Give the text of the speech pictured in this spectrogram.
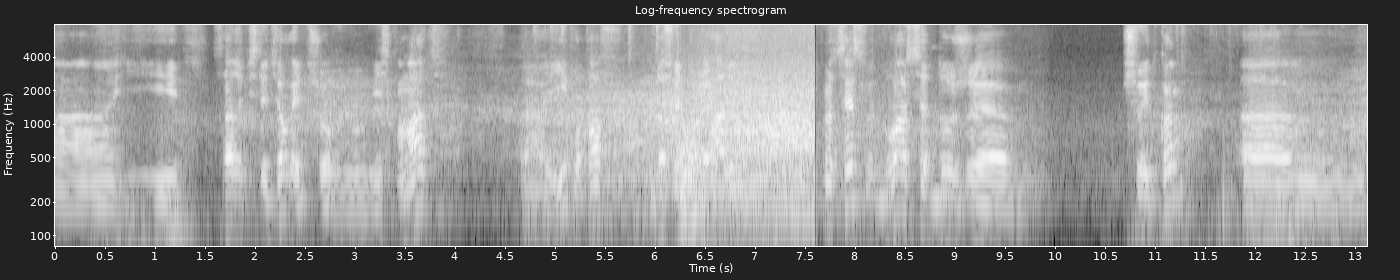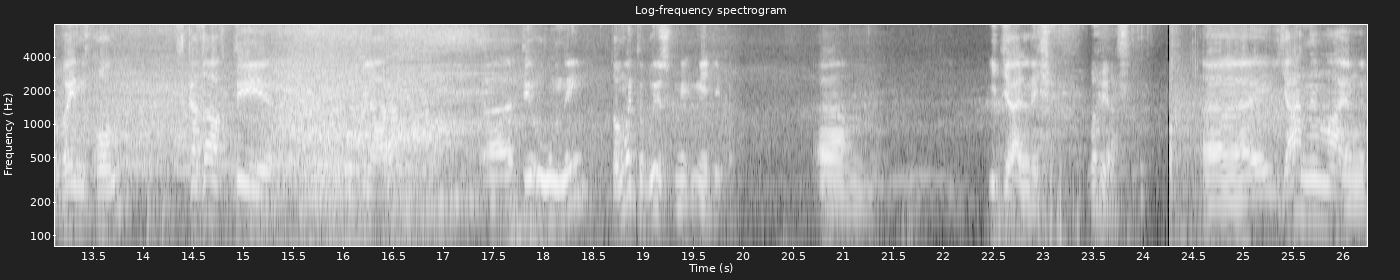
А, і одразу після цього я пішов у військкомат і попав в 24 бригаду. Процес відбувався дуже швидко. Е, Воєнком сказав, ти в окулярах, ти умний, тому ти будеш медиком. Ем, ідеальний варіант. Е, я не маю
